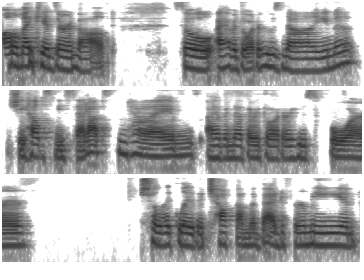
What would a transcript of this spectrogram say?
All my kids are involved. So I have a daughter who's nine. She helps me set up sometimes. I have another daughter who's four. She'll like lay the chuck on the bed for me and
